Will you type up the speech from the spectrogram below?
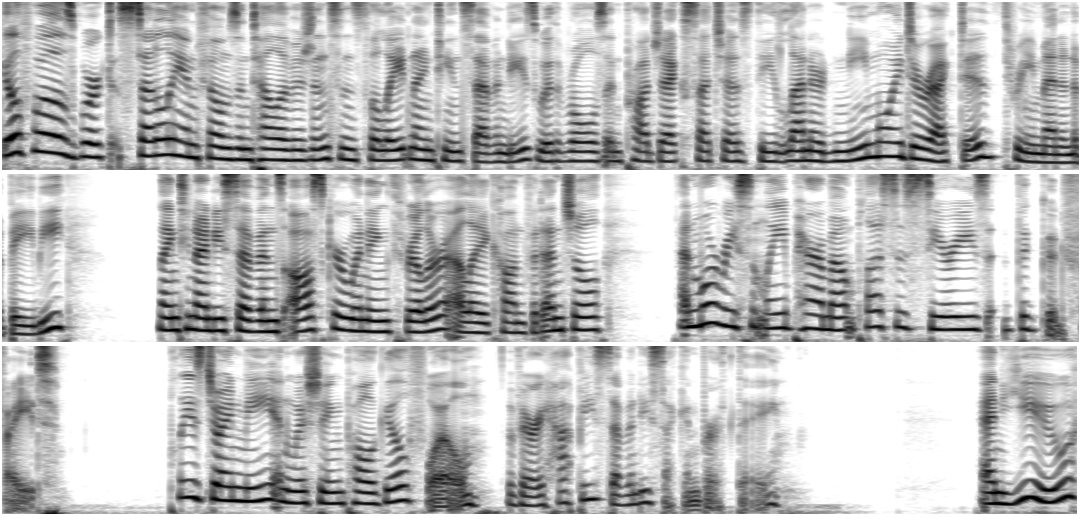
Guilfoyle has worked steadily in films and television since the late 1970s with roles in projects such as the Leonard Nimoy directed Three Men and a Baby, 1997's Oscar winning thriller LA Confidential, and more recently Paramount Plus's series The Good Fight. Please join me in wishing Paul Guilfoyle a very happy 72nd birthday. And you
